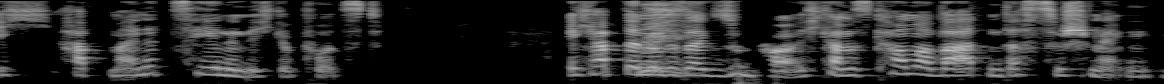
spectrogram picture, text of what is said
ich habe meine Zähne nicht geputzt. Ich habe dann nur gesagt, super, ich kann es kaum erwarten, das zu schmecken.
